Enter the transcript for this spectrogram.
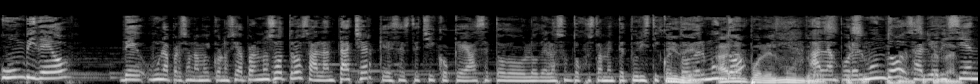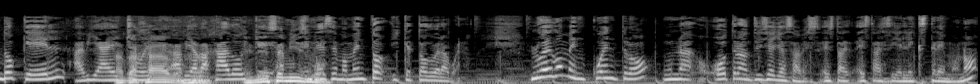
Un video de una persona muy conocida para nosotros, Alan Thatcher, que es este chico que hace todo lo del asunto justamente turístico Sí, en todo el mundo. Alan por el mundo Alan por es el mundo salió diciendo que él había hecho, bajado, había ajá. bajado y En que ese mismo. en ese momento y que todo era bueno. Luego me encuentro una otra noticia, ya sabes, esta, esta así el extremo, ¿no?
